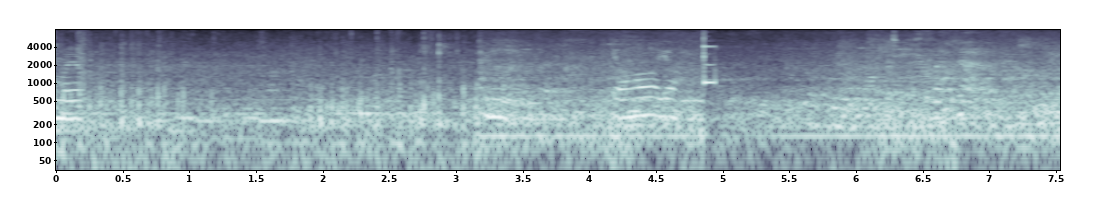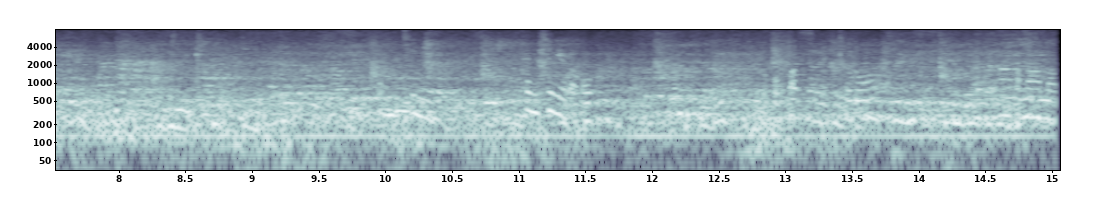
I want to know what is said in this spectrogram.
엄마야. 야야 콘티뉴 콘티뉴라고 이거 버스 밑으로 하나하나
